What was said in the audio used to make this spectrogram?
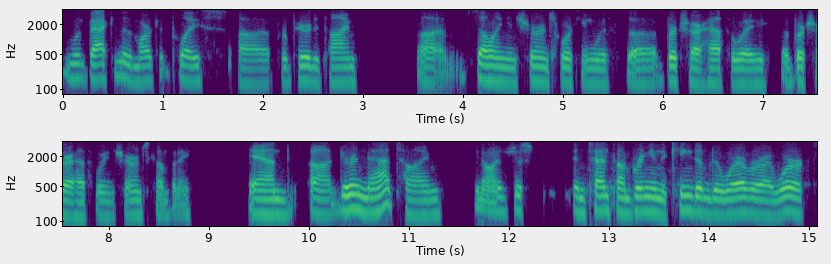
went back into the marketplace uh, for a period of time uh, selling insurance, working with uh, Berkshire Hathaway, a Berkshire Hathaway insurance company. And uh, during that time, you know, I was just intent on bringing the kingdom to wherever I worked.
